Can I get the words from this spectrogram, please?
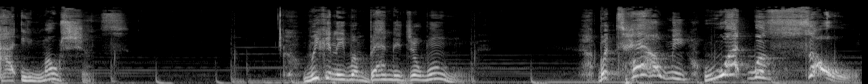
our emotions, we can even bandage a wound. But tell me what was so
